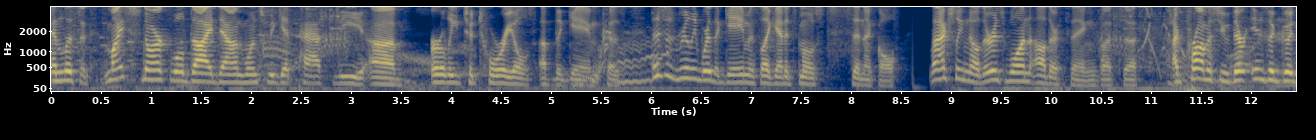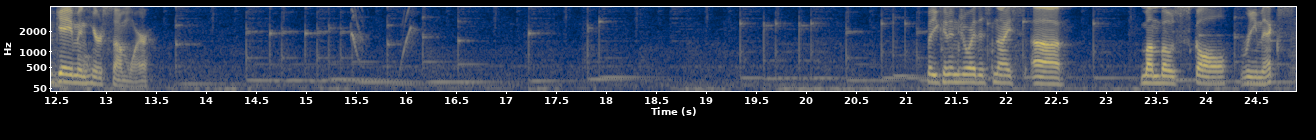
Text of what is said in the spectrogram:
And listen, my snark will die down once we get past the uh, early tutorials of the game, because this is really where the game is like at its most cynical. Actually, no, there is one other thing, but uh, I promise you, there is a good game in here somewhere. But you can enjoy this nice uh, Mumbo Skull remix.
